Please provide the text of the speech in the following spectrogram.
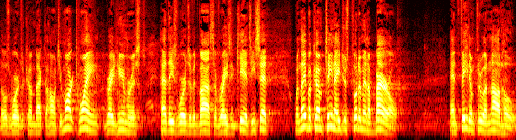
Those words will come back to haunt you. Mark Twain, great humorist, had these words of advice of raising kids. He said, When they become teenagers, put them in a barrel and feed them through a knot hole.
